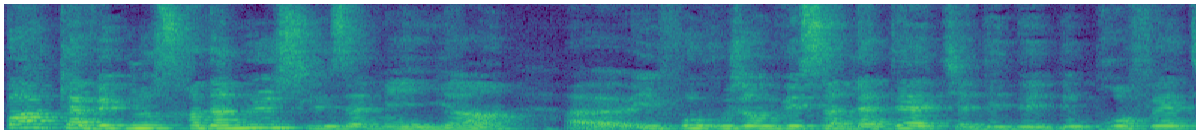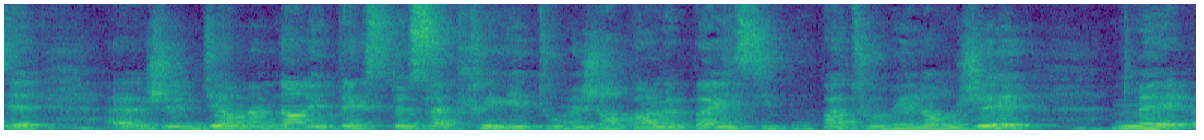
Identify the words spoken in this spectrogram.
Pas qu'avec Nostradamus, les amis, hein. Euh, il faut vous enlever ça de la tête, il y a des, des, prophètes, euh, je vais le dire même dans les textes sacrés et tout, mais j'en parle pas ici pour pas tout mélanger, mais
